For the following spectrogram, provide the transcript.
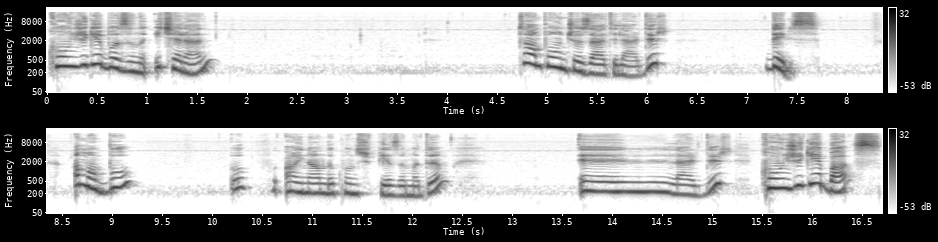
konjüge bazını içeren tampon çözeltilerdir deriz. Ama bu hop, aynı anda konuşup yazamadım lerdir. Konjüge baz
